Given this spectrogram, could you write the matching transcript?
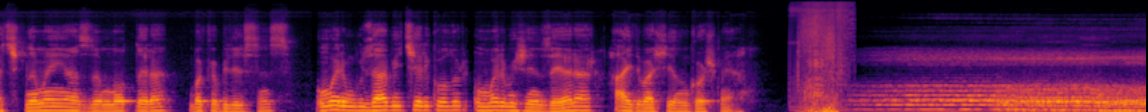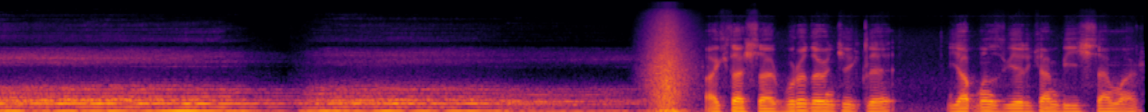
açıklamaya yazdığım notlara bakabilirsiniz. Umarım güzel bir içerik olur. Umarım işinize yarar. Haydi başlayalım koşmaya. Arkadaşlar burada öncelikle yapmanız gereken bir işlem var.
